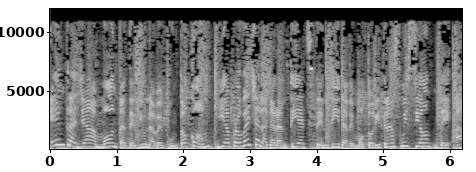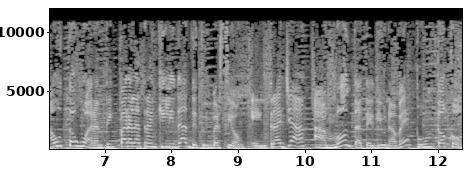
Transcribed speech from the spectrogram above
Entra ya a montatedeunav.com y aprovecha la garantía extendida de motor y transmisión de Auto Warranty para la tranquilidad de tu inversión. Entra ya a montatedeunav.com.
